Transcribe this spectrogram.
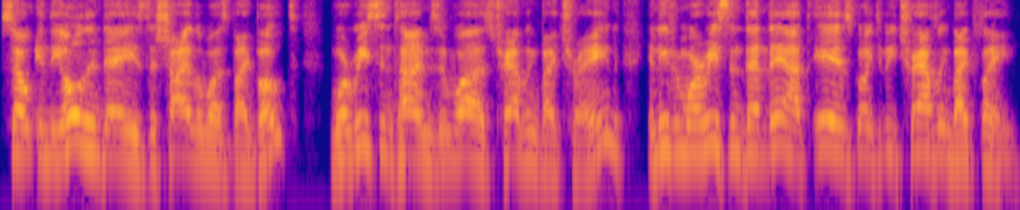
So in the olden days, the Shiloh was by boat. More recent times, it was traveling by train, and even more recent than that is going to be traveling by plane.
